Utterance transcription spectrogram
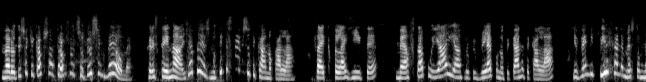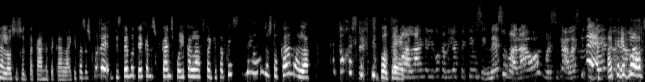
να ρωτήσω και κάποιους ανθρώπους με τους οποίους συνδέομαι. Χριστίνα, για πες μου, τι πιστεύεις ότι κάνω καλά; Θα εκπλαγείτε με αυτά που οι άλλοι άνθρωποι βλέπουν ότι κάνετε καλά και δεν υπήρχαν μέσα στο μυαλό σας ότι τα κάνετε καλά. Και θα σας πούνε, πιστεύω ότι έκανες, κάνεις πολύ καλά αυτό. Και θα πεις, ναι, όντως το κάνω, αλλά δεν το είχα σκεφτεί ναι, ποτέ. Αυτό το αλλά είναι λίγο χαμηλή αυτοεκτίμηση. Ναι, σοβαρά, όχι, μωρέ σιγά, αλλά και ναι, Ακριβώς.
